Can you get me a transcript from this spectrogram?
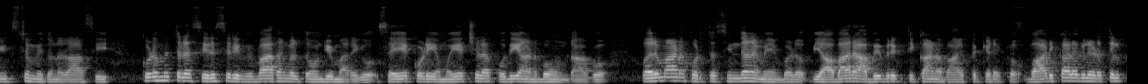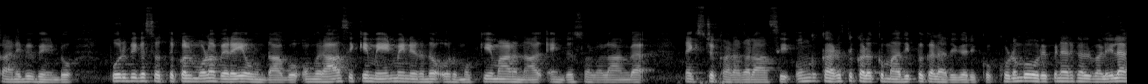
நெக்ஸ்ட் மிதுன ராசி. குடும்பத்தில் சிறு சிறு விவாதங்கள் தோன்றி மறையும் செய்யக்கூடிய முயற்சியில் புதிய அனுபவம் உண்டாகும் வருமானம் கொடுத்த சிந்தனை மேம்படும் வியாபார அபிவிருத்திக்கான வாய்ப்பு கிடைக்கும் வாடிக்கையாளர்களிடத்தில் கனிவு வேண்டும் பூர்வீக சொத்துக்கள் மூலம் விரைய உண்டாகும் உங்கள் ராசிக்கு மேன்மை நிறைந்த ஒரு முக்கியமான நாள் என்று சொல்லலாங்க. நெக்ஸ்ட்டு கடகராசி. உங்கள் கருத்துக்களுக்கு மதிப்புகள் அதிகரிக்கும். குடும்ப உறுப்பினர்கள் வழியில்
